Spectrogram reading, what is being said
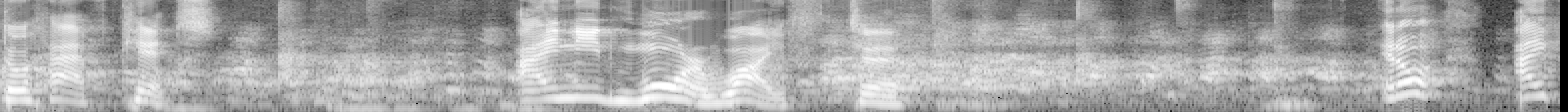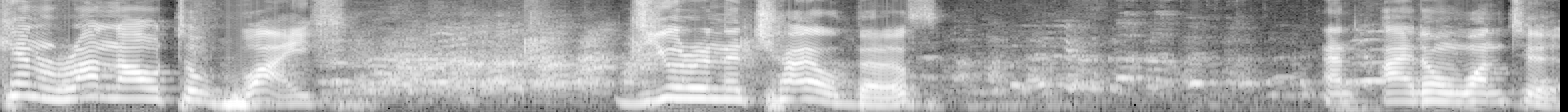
to have kids. I need more wife to. You know, I can run out of wife during a childbirth, and I don't want to.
